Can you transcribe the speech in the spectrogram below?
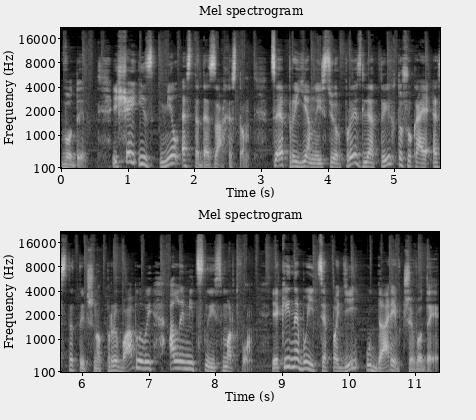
в один. І ще й із міл STD захистом. Це приємний сюрприз для тих, хто шукає естетично привабливий, але міцний смартфон який не боїться падінь, ударів чи води.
